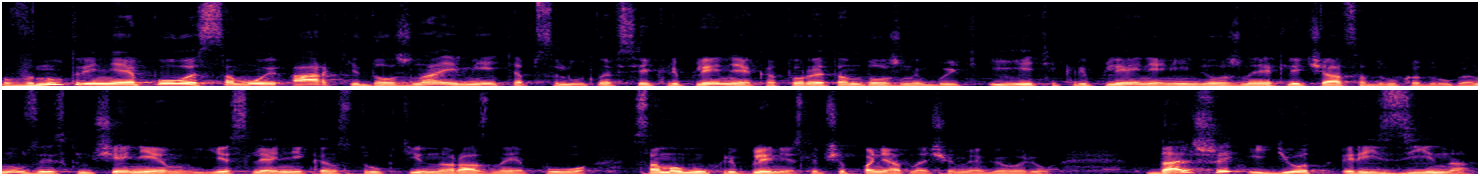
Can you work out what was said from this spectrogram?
Внутренняя полость самой арки должна иметь абсолютно все крепления, которые там должны быть. И эти крепления, они должны отличаться друг от друга. Ну, за исключением, если они конструктивно разные по самому креплению, если вообще понятно, о чем я говорю. Дальше идет резина.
